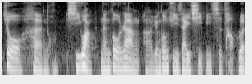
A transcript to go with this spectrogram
就很。希望能够让啊员工聚集在一起，彼此讨论。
